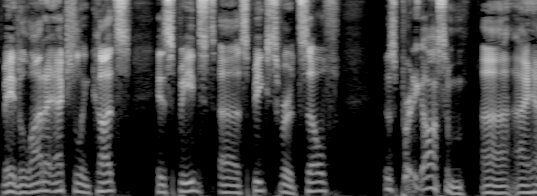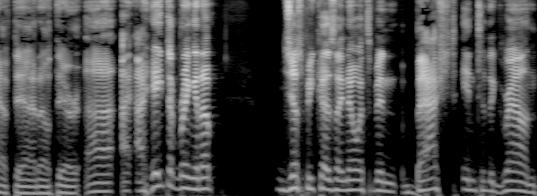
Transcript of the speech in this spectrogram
Made a lot of excellent cuts. His speed uh, speaks for itself. It was pretty awesome. Uh, I have to add out there. Uh, I, I hate to bring it up, just because I know it's been bashed into the ground.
